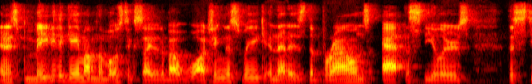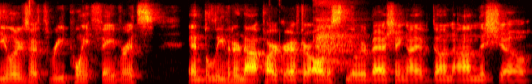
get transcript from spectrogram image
And it's maybe the game I'm the most excited about watching this week, and that is the Browns at the Steelers. The Steelers are three point favorites. And believe it or not, Parker, after all the Steeler bashing I have done on this show,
